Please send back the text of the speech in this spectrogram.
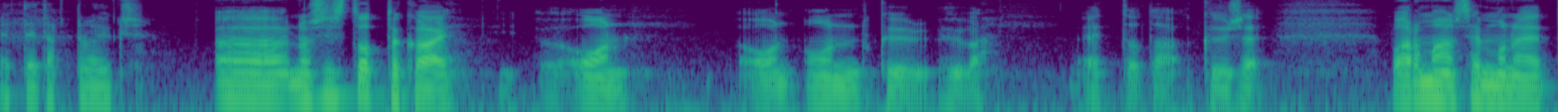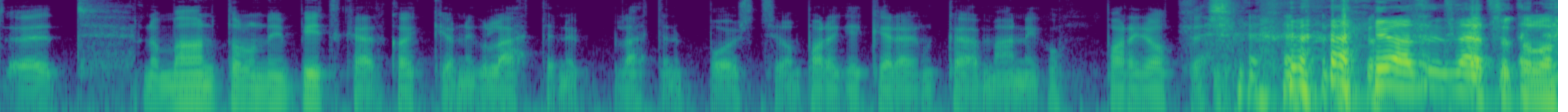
ettei tarvitse olla yksi. Öö, no siis totta kai on, on, on kyllä hyvä. Et tota, kyllä se varmaan semmoinen, että et, no mä oon nyt ollut niin pitkä, että kaikki on niinku lähtenyt, lähtenyt pois. Siellä on parikin kerennyt käymään niinku pari otteeseen. Joo, se- et tullut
